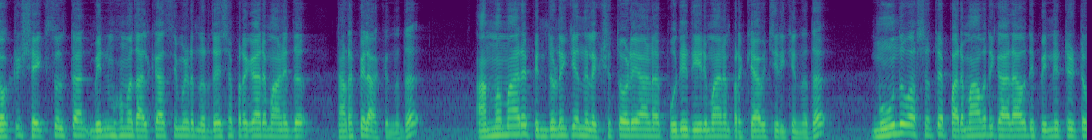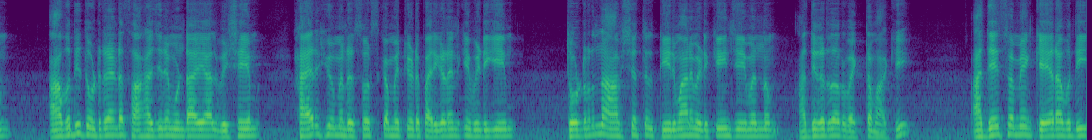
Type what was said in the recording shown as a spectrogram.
doctor Sheikh Sultan bin Muhammad അൽകാസിമിയുടെ നിർദ്ദേശപ്രകാരമാണിത് നടപ്പിലാക്കുന്നത്. അമ്മമാരെ പിന്തുണയ്ക്കുന്ന ലക്ഷ്യത്തോടെയാണ് പുതിയ തീരുമാനം പ്രഖ്യാപിച്ചിരിക്കുന്നത്. മൂന്ന് വർഷത്തെ പരമാവധി കാലാവധി പിന്നിട്ടിട്ടും അവധി തുടരേണ്ട സാഹചര്യമുണ്ടായാൽ വിഷയം ഹയർ ഹ്യൂമൻ റിസോഴ്സ് കമ്മിറ്റിയുടെ പരിഗണനയ്ക്ക് വിടുകയും തുടർന്ന ആവശ്യത്തിൽ തീരുമാനമെടുക്കുകയും ചെയ്യുമെന്നും അധികൃതർ വ്യക്തമാക്കി. അതേസമയം കെയർ അവധി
